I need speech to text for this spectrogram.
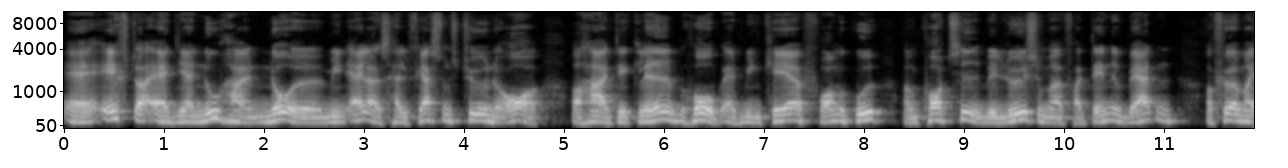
at efter at jeg nu har nået min alders 70. 20. år, og har det glade håb, at min kære fromme Gud om kort tid vil løse mig fra denne verden og fører mig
